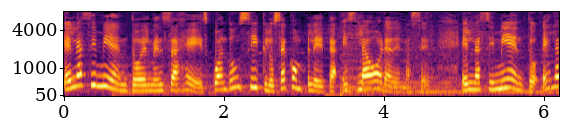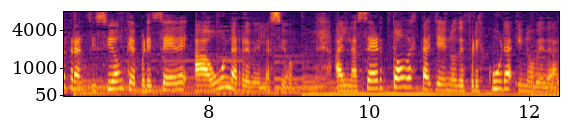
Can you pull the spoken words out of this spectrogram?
El nacimiento, el mensaje es, cuando un ciclo se completa, es la hora de nacer. El nacimiento es la transición que precede a una revelación. Al nacer todo está lleno de frescura y novedad.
